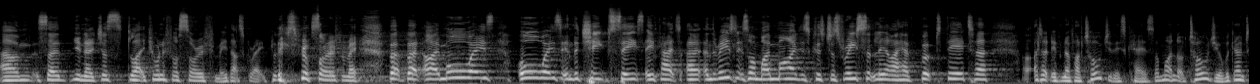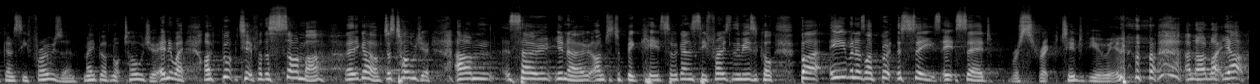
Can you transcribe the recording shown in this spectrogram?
Um, so, you know, just like if you want to feel sorry for me, that's great. Please feel sorry for me. But, but I'm always, always in the cheap seats. In fact, uh, and the reason it's on my mind is because just recently I have booked theatre. I don't even know if I've told you this, Kez. I might not have told you. We're going to go and see Frozen. Maybe I've not told you. Anyway, I've booked it for the summer. There you go, I've just told you. Um, so, you know, I'm just a big kid, so we're going to see Frozen the musical. But even as I booked the seats, it said restricted viewing. and I'm like, yep,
